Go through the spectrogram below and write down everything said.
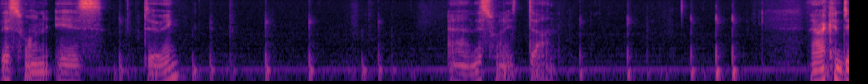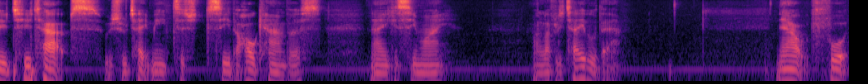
This one is doing. And this one is done. Now I can do two taps, which will take me to see the whole canvas. Now you can see my my lovely table there. Now for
